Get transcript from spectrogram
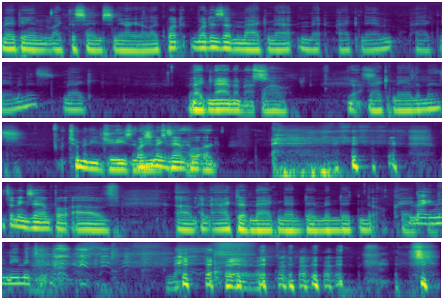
maybe in like the same scenario? Like what what is a magna, magnam, magnanimous mag, mag, magnanimous? Wow, yes, magnanimous. Too many G's. What's an example? Of, what's an example of um, an act of magnanimity. Okay. Magnanimity.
